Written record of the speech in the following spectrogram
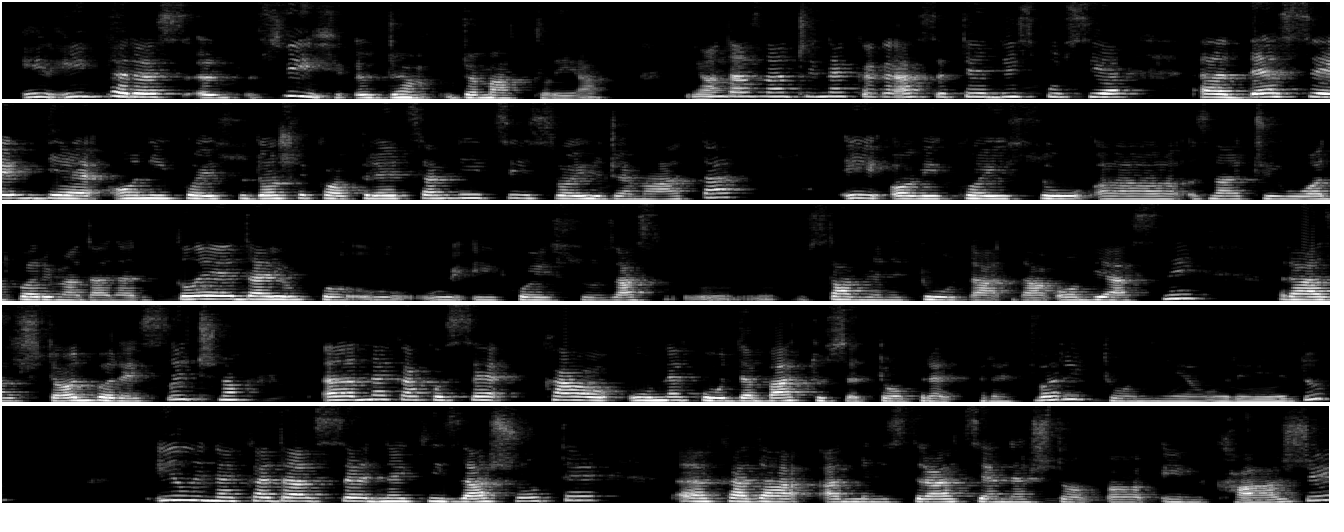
interes e, svih e, džam, džamatlija. I onda znači nekada se te diskusije e, dese gdje oni koji su došli kao predstavnici svojih džamata i ovi koji su znači u odborima da nadgledaju i koji su stavljeni tu da, da objasni različite odbore i slično nekako se kao u neku debatu se to pretvori, to nije u redu. Ili nekada se neki zašute uh, E, kada administracija nešto uh, im kaže,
